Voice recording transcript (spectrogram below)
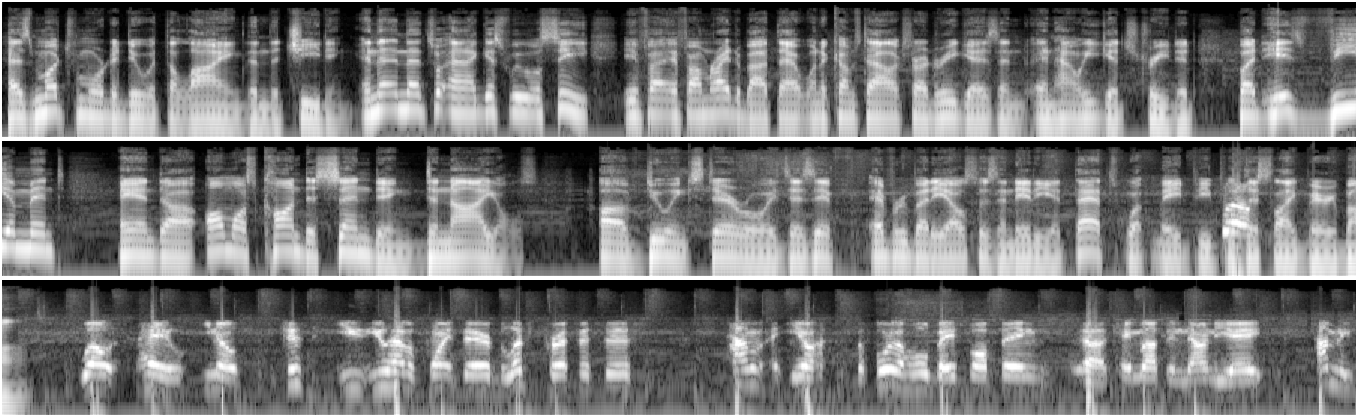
has much more to do with the lying than the cheating. And then that's what and I guess we will see if I if I'm right about that when it comes to Alex Rodriguez and and how he gets treated. But his vehement and uh, almost condescending denials of doing steroids as if everybody else is an idiot. That's what made people Well- dislike Barry Bonds. Well, hey, you know, just you you have a point there, but let's preface this. How you know before the whole baseball thing uh, came up in '98, how many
